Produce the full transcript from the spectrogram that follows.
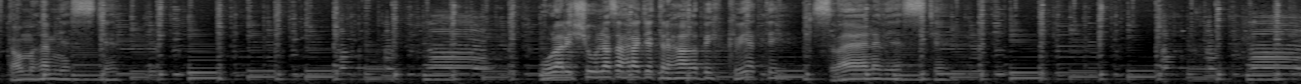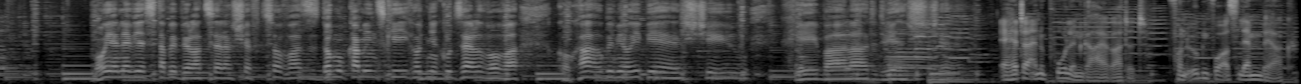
v tomhle městě. U larišů na zahradě trhal bych květy své nevěstě. Moje nevěsta by byla dcera Ševcova z domu Kamínských od někud ze Lvova. Kochal by mě i pěštil, chybala dvěště. Er hätte eine Polin geheiratet, von irgendwo aus Lemberg.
